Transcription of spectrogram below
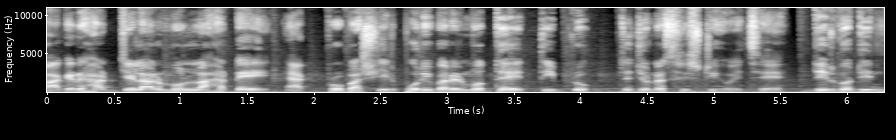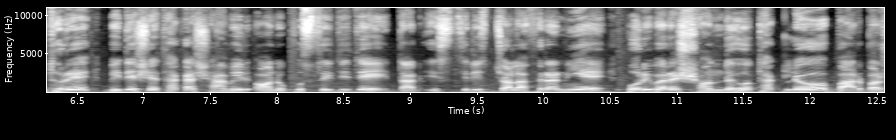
বাগেরহাট জেলার মোল্লাহাটে এক প্রবাসীর পরিবারের মধ্যে তীব্র উত্তেজনা সৃষ্টি হয়েছে। দীর্ঘদিন ধরে বিদেশে থাকা স্বামীর অনুপস্থিতিতে তার স্ত্রীর চলাফেরা নিয়ে পরিবারের সন্দেহ থাকলেও বারবার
